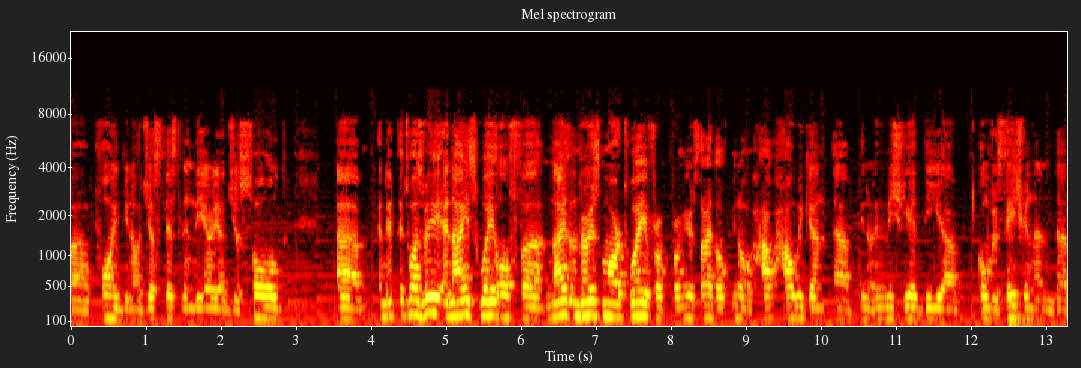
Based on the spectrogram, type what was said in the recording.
uh, point. You know, just listed in the area, just sold. Um, and it, it, was really a nice way of uh, nice and very smart way from, from your side of you know how, how we can uh, you know initiate the uh, conversation and uh,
